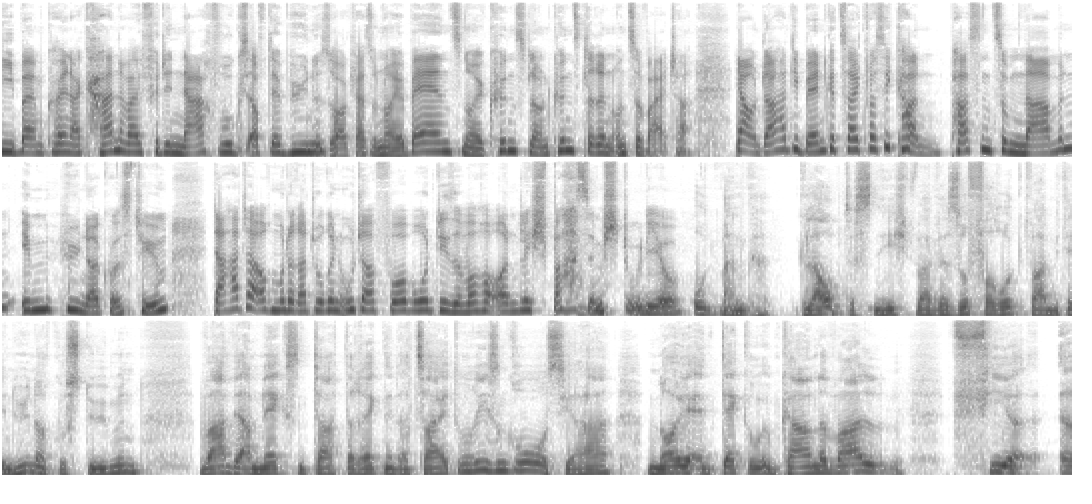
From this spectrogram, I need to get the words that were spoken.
die beim Kölner Karneval für den Nachwuchs auf der Bühne sorgt. Also neue Bands, neue Künstler und Künstlerinnen und so weiter. Ja, und da hat die Band gezeigt, was sie kann. Passend zum Namen im Hühnerkostüm. Da hatte auch Moderatorin Uta Vorbrot diese Woche ordentlich Spaß im Studio. Und man glaubt es nicht, weil wir so verrückt waren mit den Hühnerkostümen, waren wir am nächsten Tag direkt in der Zeitung riesengroß, ja. Neue Entdeckung im Karneval. Vier, äh,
